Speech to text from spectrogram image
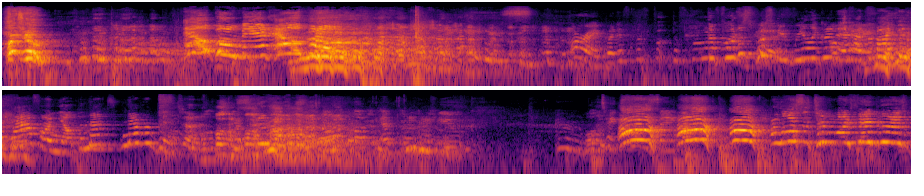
Achoo! Elbow, man, elbow! all right. But if the fo- the food The food is supposed to be really good. and It had Okay. five and a half on Yelp, and that's never been done. Don't look at the puke. We'll take Ah, something. ah, ah! I lost the tip of my finger. It's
